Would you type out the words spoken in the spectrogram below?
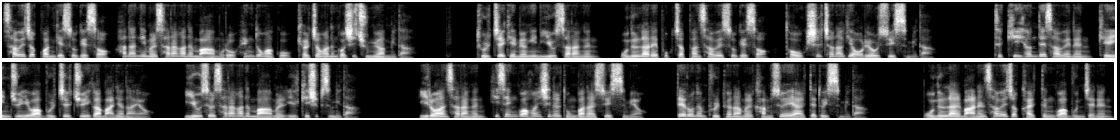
사회적 관계 속에서 하나님을 사랑하는 마음으로 행동하고 결정하는 것이 중요합니다. 둘째 계명인 이웃사랑은 오늘날의 복잡한 사회 속에서 더욱 실천하기 어려울 수 있습니다. 특히 현대 사회는 개인주의와 물질주의가 만연하여 이웃을 사랑하는 마음을 잃기 쉽습니다. 이러한 사랑은 희생과 헌신을 동반할 수 있으며 때로는 불편함을 감수해야 할 때도 있습니다. 오늘날 많은 사회적 갈등과 문제는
